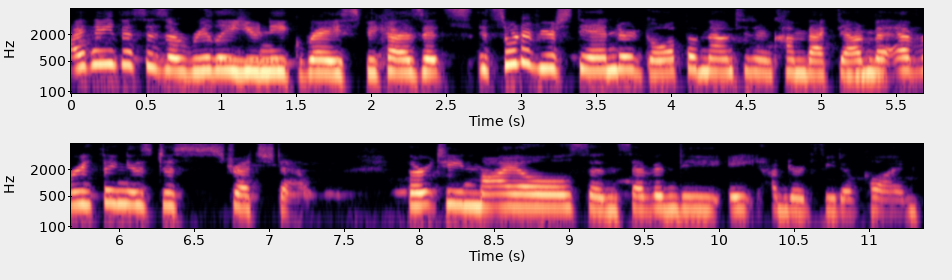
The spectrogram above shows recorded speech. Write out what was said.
I think this is a really unique race because it's it's sort of your standard go up a mountain and come back down, but everything is just stretched out. 13 miles and 7,800 feet of climb.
